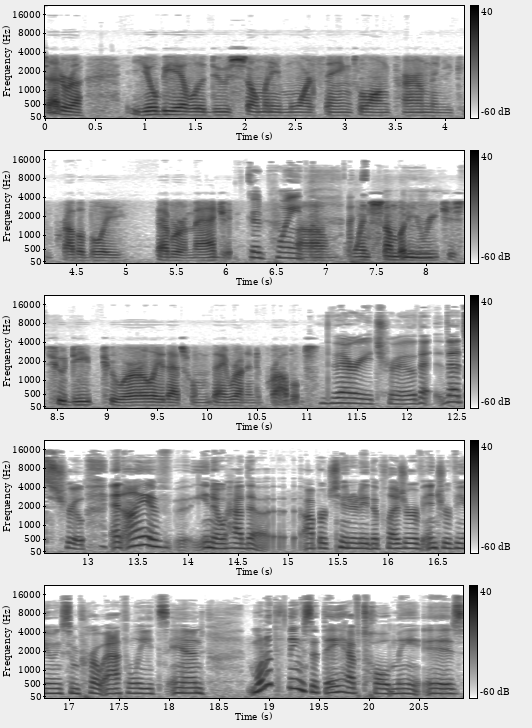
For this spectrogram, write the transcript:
cetera you'll be able to do so many more things long term than you can probably ever imagine. Good point. Um, when somebody mm-hmm. reaches too deep too early, that's when they run into problems. Very true. That that's true. And I have, you know, had the opportunity, the pleasure of interviewing some pro athletes, and one of the things that they have told me is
